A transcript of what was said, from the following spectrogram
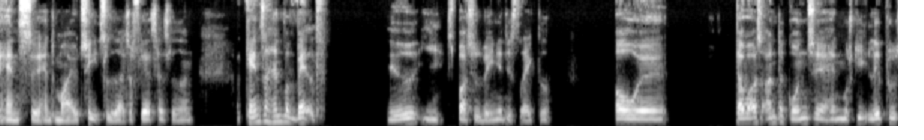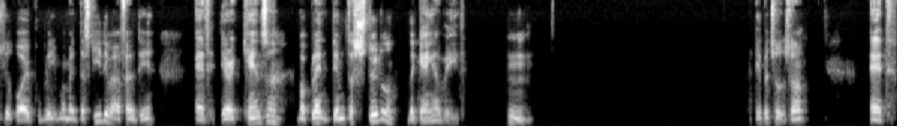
hans, øh, hans majoritetsleder, altså flertalslederen. Og Cantor, han var valgt nede i Spotsylvania-distriktet. Og øh, der var også andre grunde til, at han måske lidt pludselig røg i problemer, men der skete i hvert fald det, at Eric Cantor var blandt dem, der støttede The Gang of Eight. Hmm. Det betød så, at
